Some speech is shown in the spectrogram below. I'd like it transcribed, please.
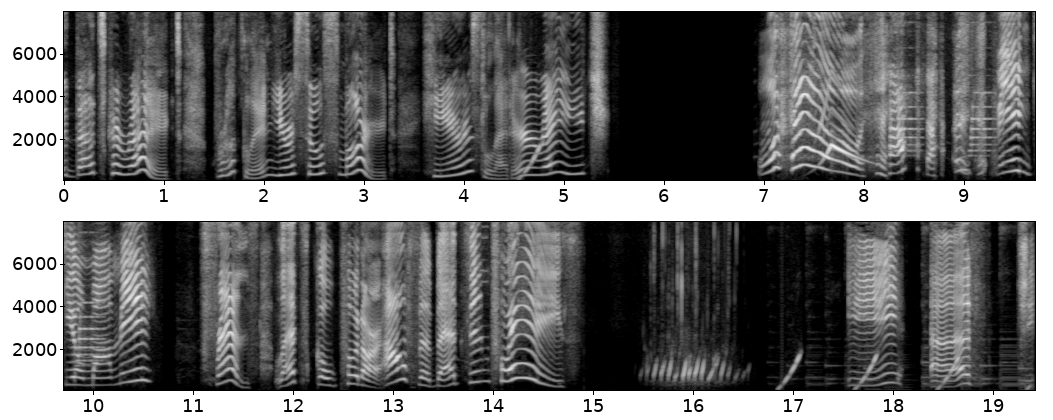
that's correct. Brooklyn, you're so smart. Here's letter H. Woohoo! Thank you, Mommy. Friends, let's go put our alphabets in place. E, F, G,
